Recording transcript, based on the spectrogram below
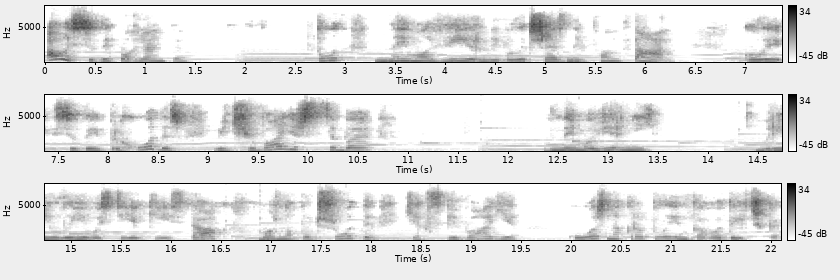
А ось сюди погляньте. Тут неймовірний величезний фонтан. Коли сюди приходиш, відчуваєш себе в неймовірній мрійливості якійсь, так? Можна почути, як співає кожна краплинка водички.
